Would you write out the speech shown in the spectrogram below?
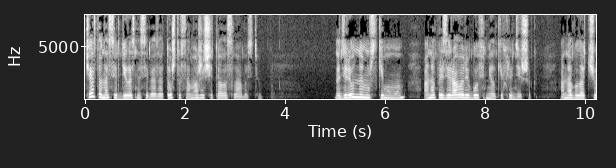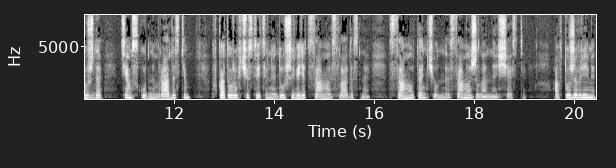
Часто она сердилась на себя за то, что сама же считала слабостью. Наделенная мужским умом, она презирала любовь мелких людишек. Она была чужда тем скудным радостям, в которых чувствительные души видят самое сладостное, самое утонченное, самое желанное счастье. А в то же время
